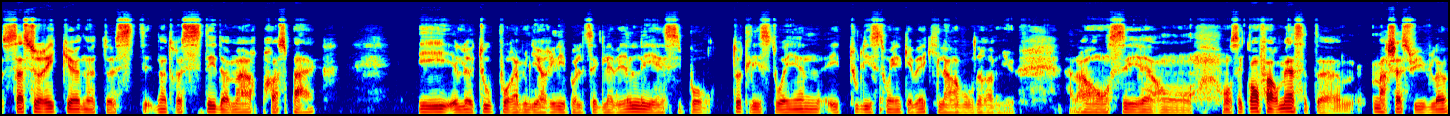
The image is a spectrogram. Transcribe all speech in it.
s'assurer que notre cité demeure prospère, et le tout pour améliorer les politiques de la ville et ainsi pour toutes les citoyennes et tous les citoyens de Québec, il en vaudra mieux. Alors, on s'est, on, conformé à cette marche à suivre-là,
